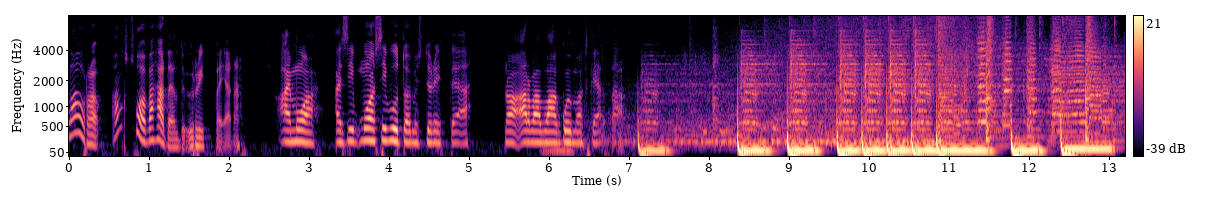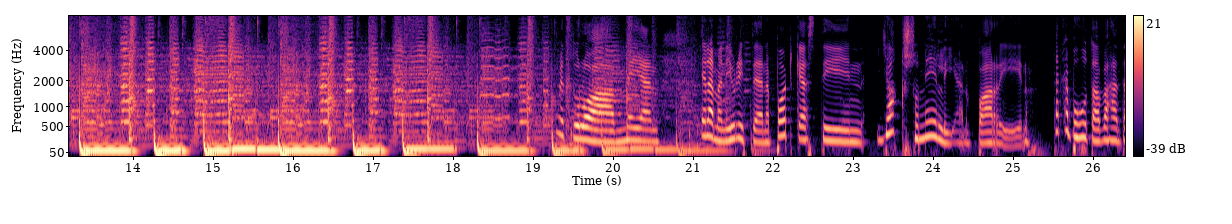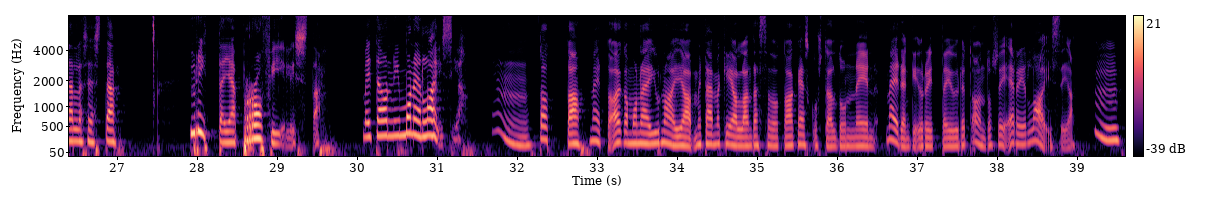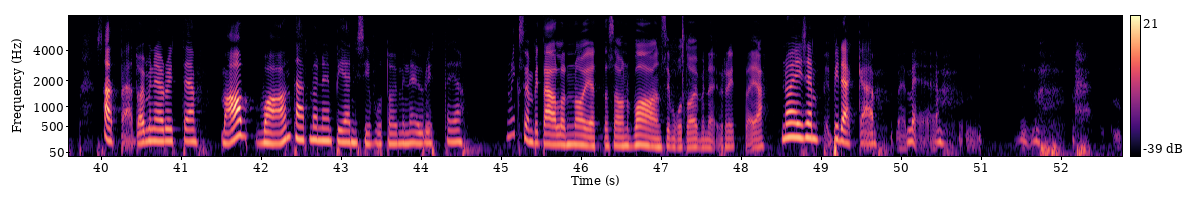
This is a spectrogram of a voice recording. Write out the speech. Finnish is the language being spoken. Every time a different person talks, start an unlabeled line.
Laura, onko sua vähätelty yrittäjänä?
Ai mua, ai si, mua sivutoimistyrittäjää. No arvaa vaan kuinka monta kertaa. Tervetuloa meidän Elämäni yrittäjänä podcastiin jakso neljän pariin. Tänään puhutaan vähän tällaisesta yrittäjäprofiilista. Meitä on niin monenlaisia.
Hmm, totta. Meitä on aika monen juna ja mitä mekin ollaan tässä tota keskusteltu, niin meidänkin yrittäjyydet on tosi erilaisia.
Hmm. Sä oot päätoiminen yrittäjä. Mä oon vaan tämmönen pieni sivutoiminen yrittäjä.
Miksi sen pitää olla noin, että se on vaan sivutoiminen yrittäjä?
No ei sen pidäkään. Me,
